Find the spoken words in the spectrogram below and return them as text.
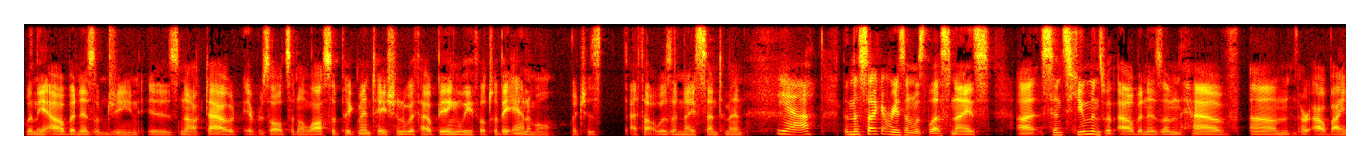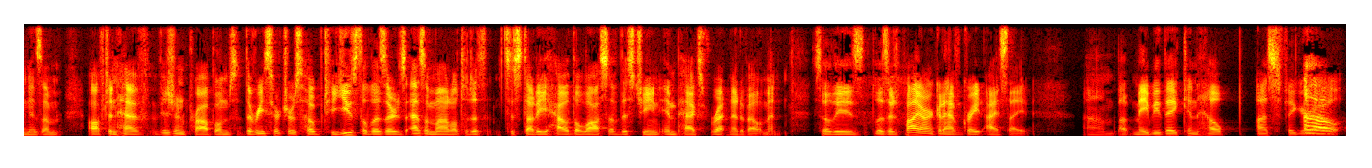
when the albinism gene is knocked out, it results in a loss of pigmentation without being lethal to the animal, which is I thought was a nice sentiment. yeah. Then the second reason was less nice. Uh, since humans with albinism have, um, or albinism, often have vision problems, the researchers hope to use the lizards as a model to, to study how the loss of this gene impacts retina development. So these lizards probably aren't going to have great eyesight, um, but maybe they can help us figure Oh, out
